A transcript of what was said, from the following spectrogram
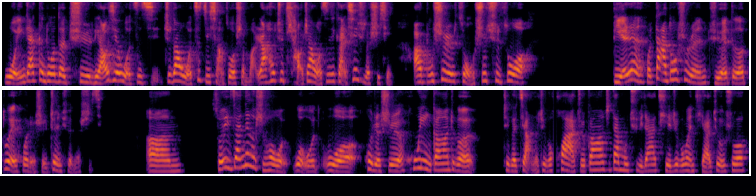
我应该更多的去了解我自己，知道我自己想做什么，然后去挑战我自己感兴趣的事情，而不是总是去做别人或大多数人觉得对或者是正确的事情。嗯，所以在那个时候，我我我我，或者是呼应刚刚这个这个讲的这个话，就刚刚是弹幕区里大家提的这个问题啊，就是说，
